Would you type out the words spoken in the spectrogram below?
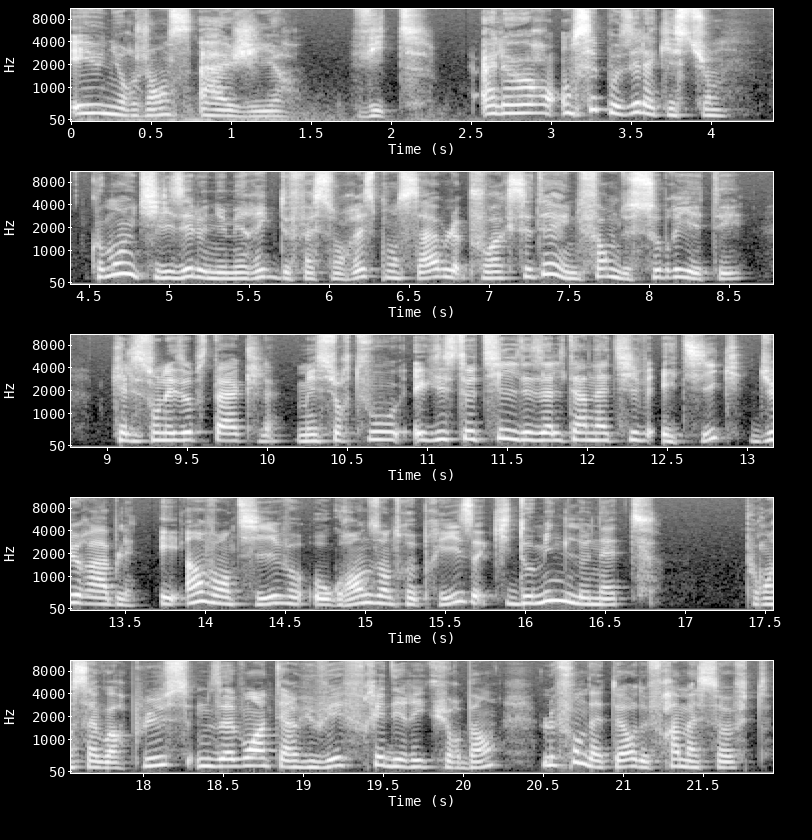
et une urgence à agir. Vite. Alors, on s'est posé la question. Comment utiliser le numérique de façon responsable pour accéder à une forme de sobriété? Quels sont les obstacles? Mais surtout, existe-t-il des alternatives éthiques, durables et inventives aux grandes entreprises qui dominent le net? Pour en savoir plus, nous avons interviewé Frédéric Urbain, le fondateur de Framasoft,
